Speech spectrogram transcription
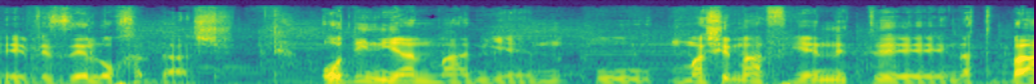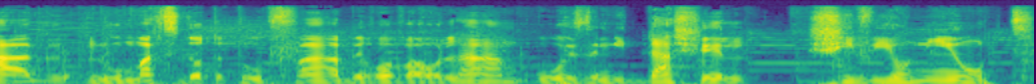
וזה לא חדש. עוד עניין מעניין הוא מה שמאפיין את נתב"ג לעומת שדות התעופה ברוב העולם הוא איזה מידה של שוויוניות.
